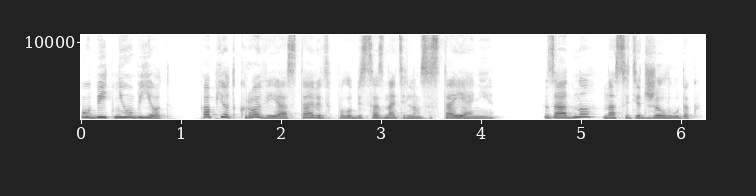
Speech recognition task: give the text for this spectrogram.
«Убить не убьет, попьет крови и оставит в полубессознательном состоянии. Заодно насытит желудок.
